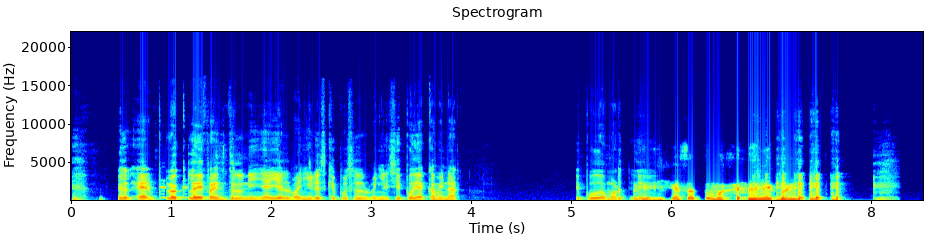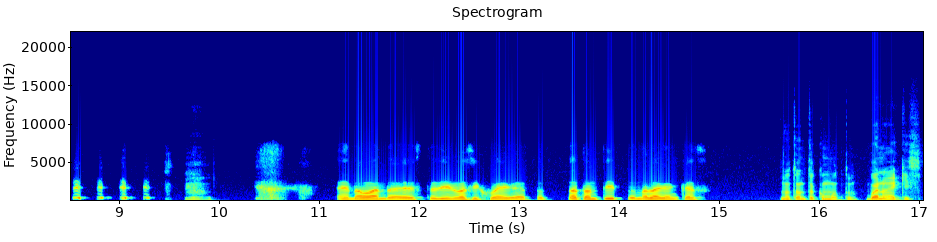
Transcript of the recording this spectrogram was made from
el- el- lo- la diferencia entre la niña y el albañil es que pues el albañil sí podía caminar. Sí pudo amort- eh, Hijas a tu madre, güey. Eh, no, banda, este Diego así juega. Está tontito, no le hagan caso. No tanto como tú. Bueno, X.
